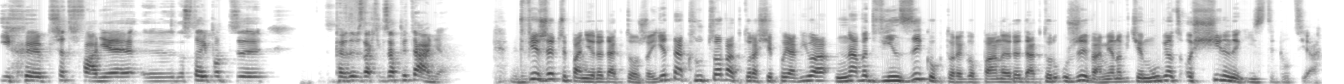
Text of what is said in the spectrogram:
ich przetrwanie e, no, stoi pod pewnym znakiem zapytania. Dwie rzeczy, panie redaktorze. Jedna kluczowa, która się pojawiła nawet w języku, którego pan redaktor używa, mianowicie mówiąc o silnych instytucjach.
